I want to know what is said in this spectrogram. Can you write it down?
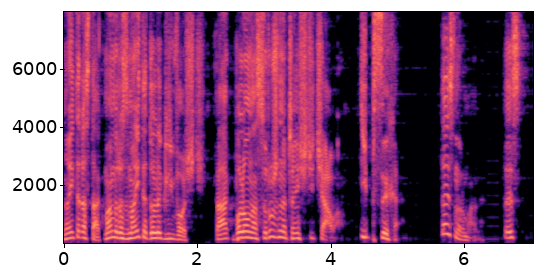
No i teraz tak, mamy rozmaite dolegliwości, tak? Bolą nas różne części ciała i psychę. To jest normalne. To jest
